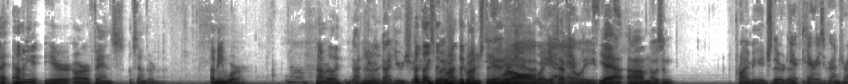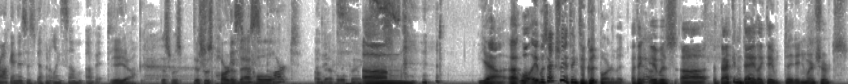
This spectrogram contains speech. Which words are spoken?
uh, how many here are fans of Soundgarden? I mean, were No. not really, Not, No, huge, really. not huge but fans, like the but grunge, the grunge thing. Yeah, we're yeah, all I mean, like, it definitely. yeah. Um, I was in prime age there to. There, there is grunge rock, and this is definitely some of it. yeah, yeah. This was this was part This of that was whole part of that whole thing. Um, yeah. Uh, well, it was actually, I think, the good part of it. I think Yeah. it was uh, back in the day. Like they they didn't wear shirts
